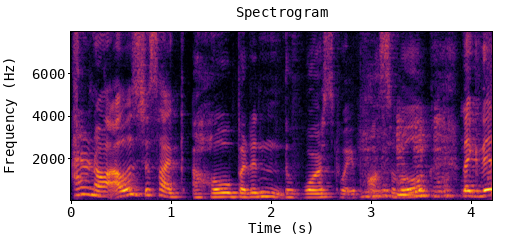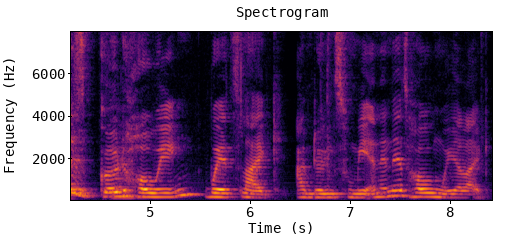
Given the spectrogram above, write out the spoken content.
I don't know, I was just like a hoe, but in the worst way possible. like there's good hoeing where it's like I'm doing this for me, and then there's hoeing where you're like,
